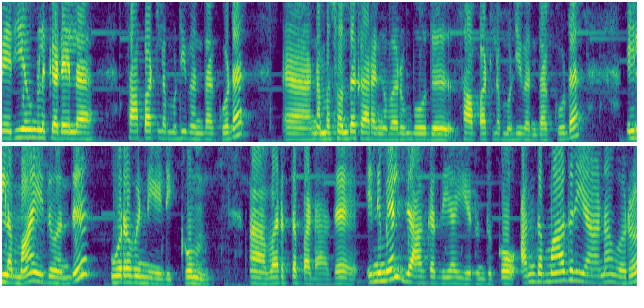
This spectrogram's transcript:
பெரியவங்களுக்கு இடையில சாப்பாட்டில் முடி வந்தால் கூட நம்ம சொந்தக்காரங்க வரும்போது சாப்பாட்டில் முடி வந்தால் கூட இல்லைம்மா இது வந்து உறவு நீடிக்கும். வருத்தப்படாது. இனிமேல் ஜாக்கிரதையாக இருந்துக்கோ. அந்த மாதிரியான ஒரு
